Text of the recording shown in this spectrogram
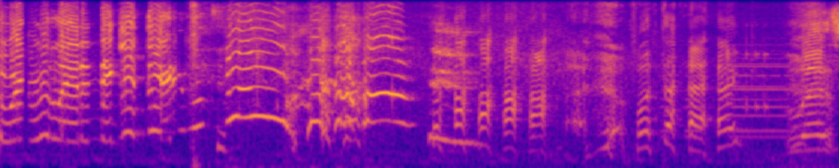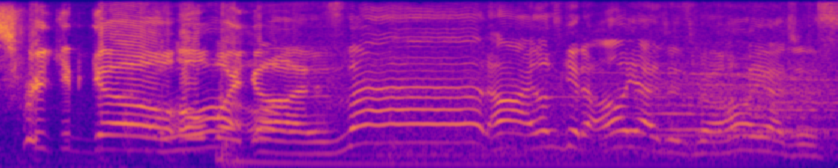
We're related. They get dirty. Let's go. what the heck? Let's freaking go. Oh my god. was that? All right, let's get it. All edges, bro. All edges.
